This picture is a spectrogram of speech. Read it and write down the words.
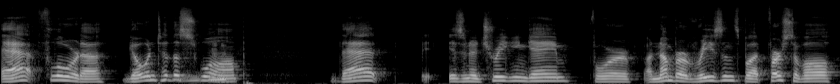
at Florida, going to the mm-hmm. swamp. That is an intriguing game for a number of reasons, but first of all,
